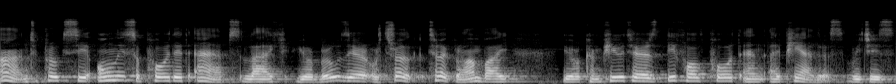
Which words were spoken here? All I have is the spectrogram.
on to proxy only supported apps like your browser or Telegram by your computer's default port and IP address, which is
